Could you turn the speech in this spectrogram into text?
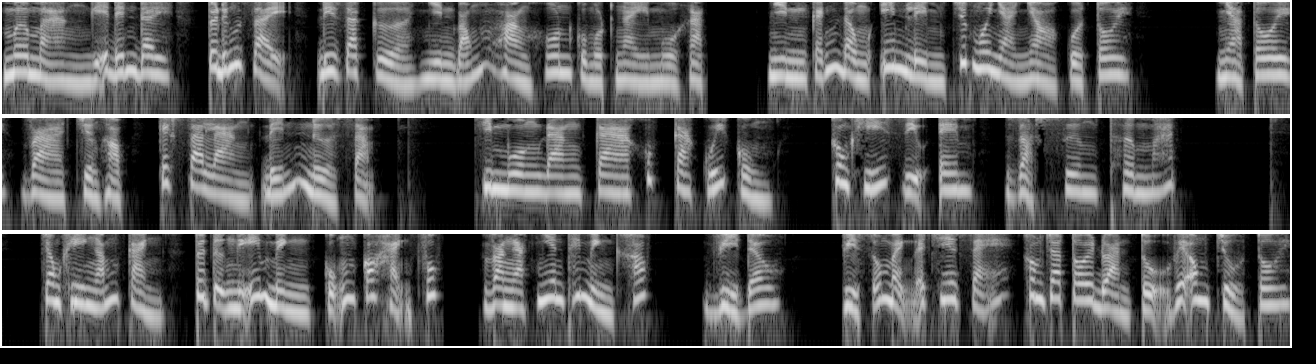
Mơ màng nghĩ đến đây, tôi đứng dậy, đi ra cửa nhìn bóng hoàng hôn của một ngày mùa gặt, nhìn cánh đồng im lìm trước ngôi nhà nhỏ của tôi. Nhà tôi và trường học cách xa làng đến nửa dặm. Chim muông đang ca khúc ca cuối cùng, không khí dịu êm, giọt sương thơm mát. Trong khi ngắm cảnh, tôi tự nghĩ mình cũng có hạnh phúc và ngạc nhiên thấy mình khóc. Vì đâu? Vì số mệnh đã chia sẻ, không cho tôi đoàn tụ với ông chủ tôi.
